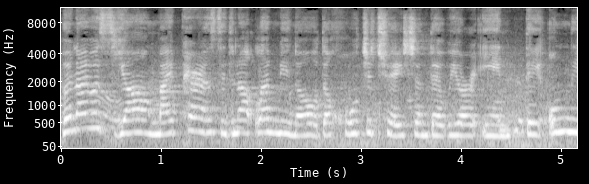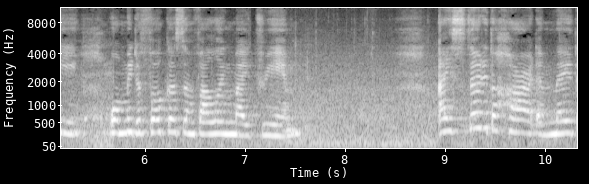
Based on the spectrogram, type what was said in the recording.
When I was young, my parents did not let me know the whole situation that we are in. They only want me to focus on following my dream. I studied hard and made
